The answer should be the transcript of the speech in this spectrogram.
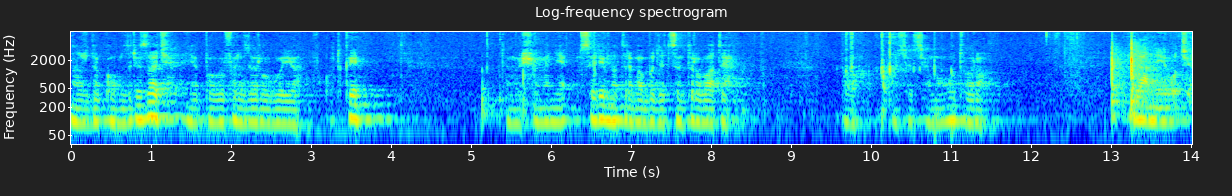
наждаком зрізати, я повифрезеровую в кутки, тому що мені все рівно треба буде центрувати по ось цьому отвору даний отвір.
